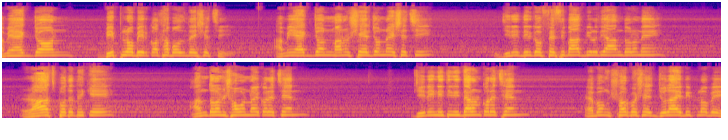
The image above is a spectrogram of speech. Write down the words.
আমি একজন বিপ্লবীর কথা বলতে এসেছি। আমি একজন মানুষের জন্য এসেছি যিনি দীর্ঘ ফেসিবাদ বিরোধী আন্দোলনে রাজপথে থেকে আন্দোলন সমন্বয় করেছেন, যিনি নীতি নির্ধারণ করেছেন এবং সর্বশেষ জুলাই বিপ্লবে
